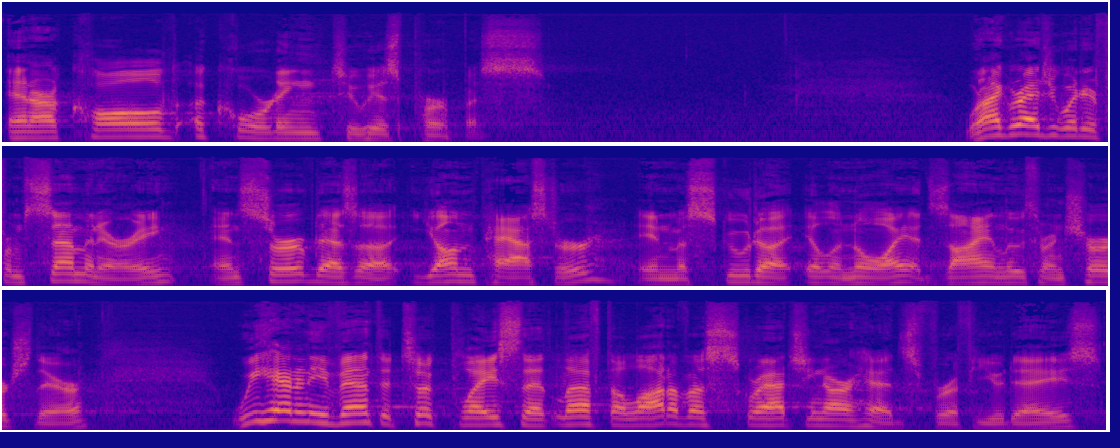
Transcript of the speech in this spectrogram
and are called according to his purpose. When I graduated from seminary and served as a young pastor in Mascoutah, Illinois, at Zion Lutheran Church there, we had an event that took place that left a lot of us scratching our heads for a few days.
